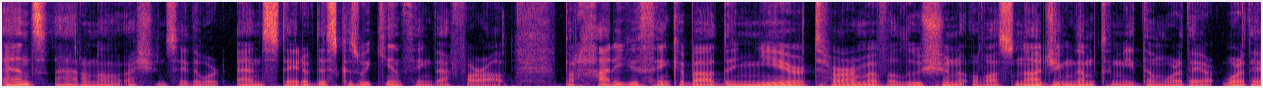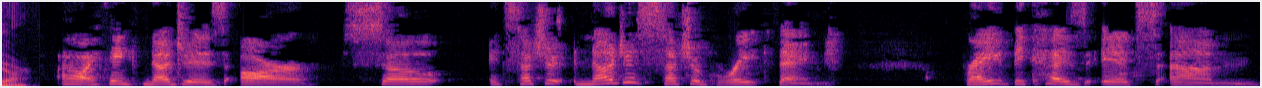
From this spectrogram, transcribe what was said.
end? I don't know. I shouldn't say the word end state of this because we can't think that far out. But how do you think about the near term evolution of us nudging them to meet them where they are? Where they are? Oh, I think nudges are so. It's such a nudge is such a great thing right? Because it's um,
